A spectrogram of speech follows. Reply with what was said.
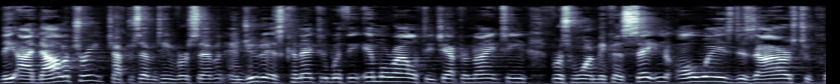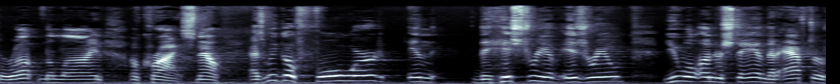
the idolatry, chapter 17, verse 7, and Judah is connected with the immorality, chapter 19, verse 1, because Satan always desires to corrupt the line of Christ. Now, as we go forward in the history of Israel, you will understand that after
